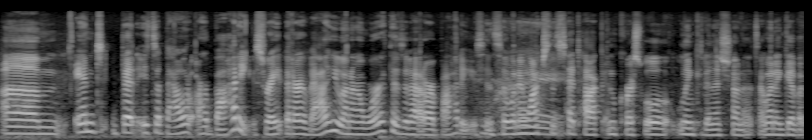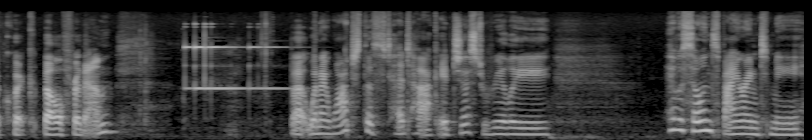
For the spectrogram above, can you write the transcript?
um, and that it's about our bodies, right? That our value and our worth is about our bodies. And so when I watch this TED Talk, and of course we'll link it in the show notes, I want to give a quick bell for them. But when I watched this TED Talk, it just really it was so inspiring to me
